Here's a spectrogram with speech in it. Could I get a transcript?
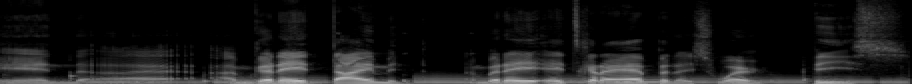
And uh, i'm gonna hit diamond. I'm gonna it's gonna happen i swear. Peace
